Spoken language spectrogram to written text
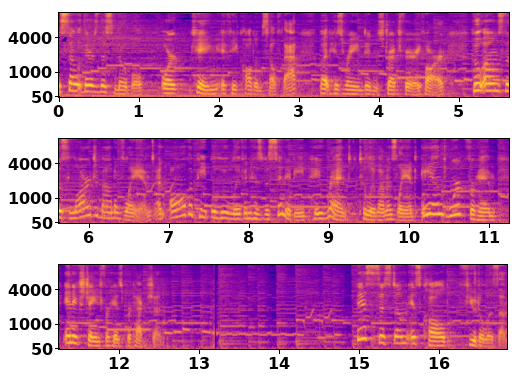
So there's this noble, or king if he called himself that, but his reign didn't stretch very far, who owns this large amount of land, and all the people who live in his vicinity pay rent to live on his land and work for him in exchange for his protection. This system is called feudalism.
